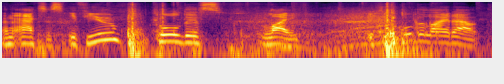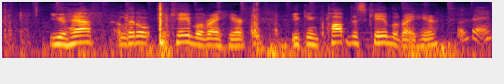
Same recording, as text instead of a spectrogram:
an access. If you pull this light, if you pull the light out, you have a little cable right here. You can pop this cable right here, Okay.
